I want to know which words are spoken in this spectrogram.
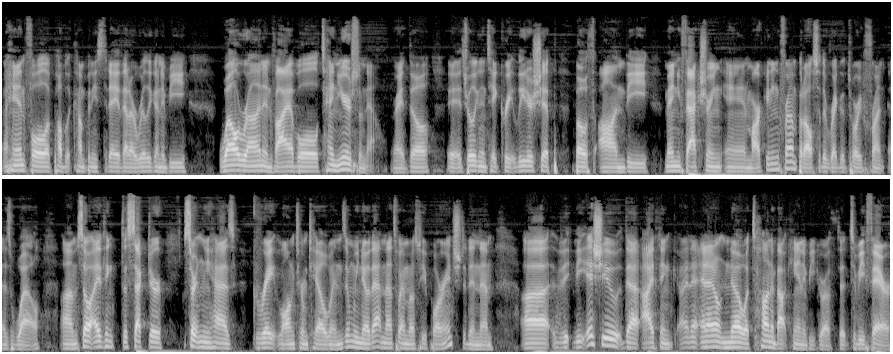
a handful of public companies today that are really going to be well run and viable 10 years from now, right? They'll, it's really going to take great leadership both on the manufacturing and marketing front, but also the regulatory front as well. Um, so I think the sector certainly has great long term tailwinds, and we know that, and that's why most people are interested in them. Uh, the the issue that I think, and, and, I don't know a ton about canopy growth. To, to, be fair,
